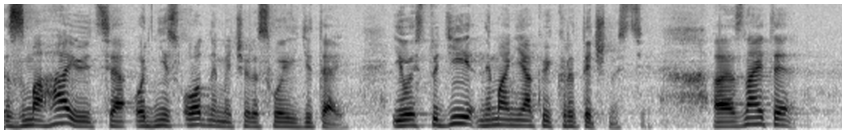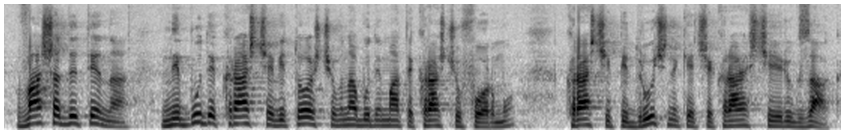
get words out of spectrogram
змагаються одні з одними через своїх дітей. І ось тоді немає ніякої критичності. Е, Знаєте, ваша дитина не буде краща від того, що вона буде мати кращу форму, кращі підручники чи кращий рюкзак,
